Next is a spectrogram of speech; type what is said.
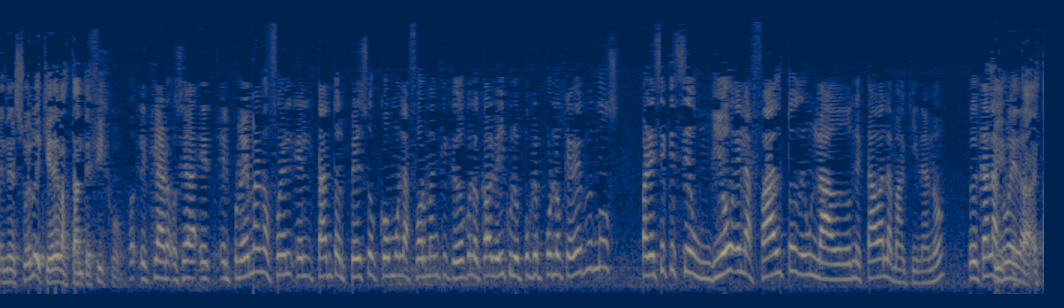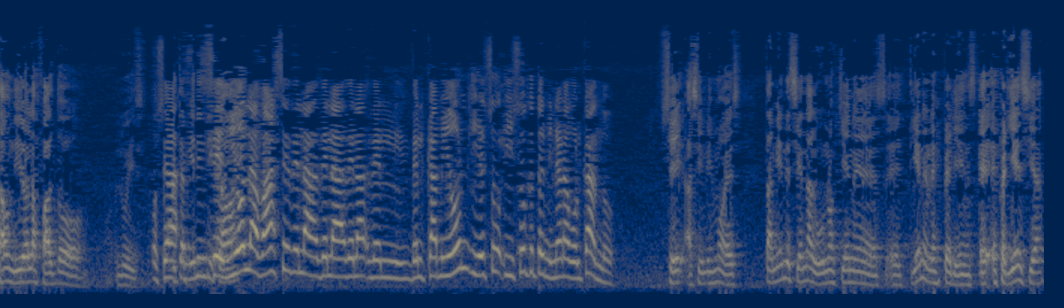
en el suelo y quede bastante fijo. Claro, o sea, el, el problema no fue el, el, tanto el peso como la forma en que quedó colocado el vehículo, porque por lo que vemos parece que se hundió el asfalto de un lado donde estaba la máquina, ¿no? Donde están las sí, ruedas. Está, está hundido el asfalto Luis. O sea, indicaba... se dio la base de la, de la, de la, del, del, camión y eso hizo que terminara volcando. Sí, así mismo es. También decían algunos quienes eh, tienen experiencia, eh, experiencia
